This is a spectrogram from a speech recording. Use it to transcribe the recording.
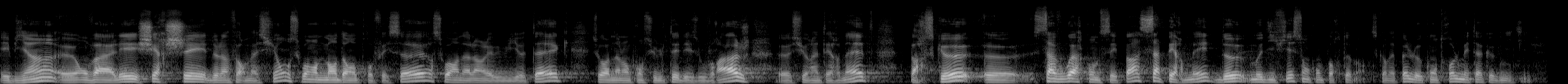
eh bien, euh, on va aller chercher de l'information, soit en demandant au professeur, soit en allant à la bibliothèque, soit en allant consulter des ouvrages sur Internet, parce que savoir qu'on ne sait pas, ça permet de modifier son comportement, ce qu'on appelle le contrôle métacognitif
